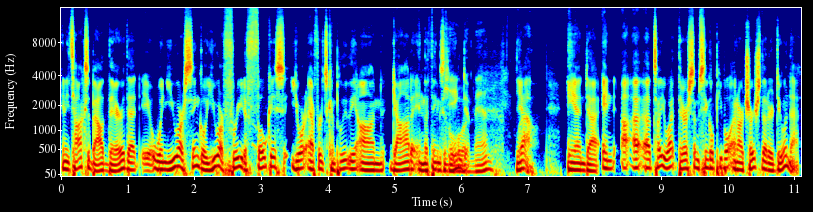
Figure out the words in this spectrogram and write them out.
And he talks about there that it- when you are single, you are free to focus your efforts completely on God and the things of the Lord. Kingdom, man. Yeah. Wow. And uh, and I- I- I'll tell you what, there are some single people in our church that are doing that,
